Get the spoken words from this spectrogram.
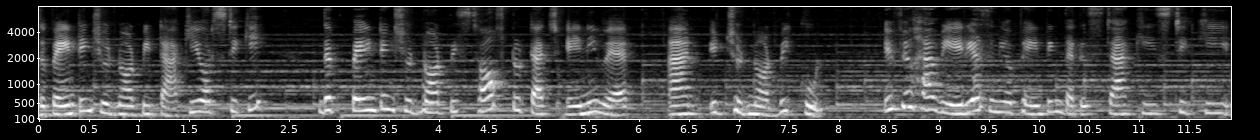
The painting should not be tacky or sticky. The painting should not be soft to touch anywhere and it should not be cool. If you have areas in your painting that is tacky, sticky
